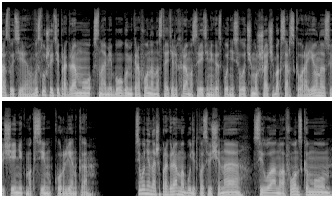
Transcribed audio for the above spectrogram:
Здравствуйте, вы слушаете программу «С нами Богу» микрофона настоятель храма Сретения Господне село Чемурша Чебоксарского района священник Максим Курленко. Сегодня наша программа будет посвящена Силуану Афонскому.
